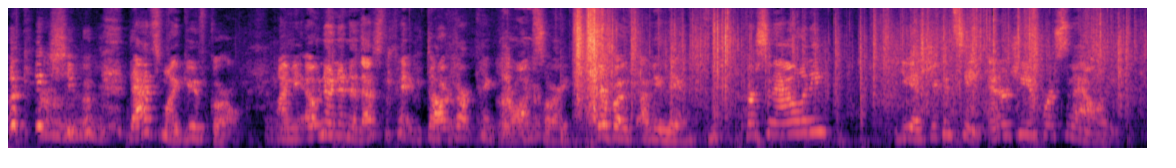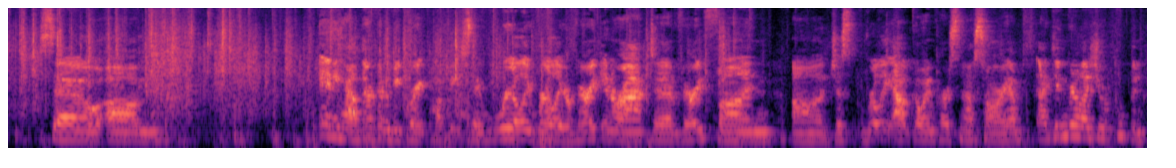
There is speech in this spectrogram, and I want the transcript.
look at you. That's my goof girl. I mean, oh no, no, no, that's the pink, dark, dark pink girl. I'm sorry. They're both. I mean, they're personality. yes, you can see, energy and personality. So, um, anyhow, they're going to be great puppies. They really, really are very interactive, very fun, uh, just really outgoing person. sorry, I'm, I didn't realize you were pooping.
